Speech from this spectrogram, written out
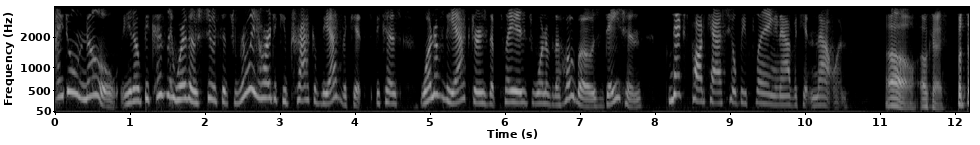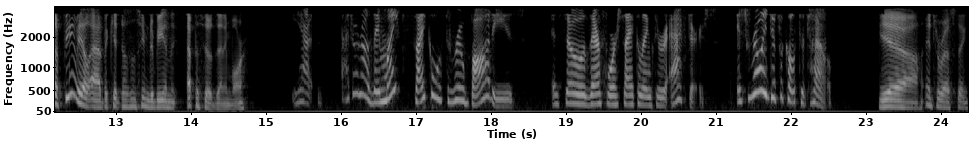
I don't know. You know, because they wear those suits, it's really hard to keep track of the advocates because one of the actors that plays one of the hobos, Dayton, next podcast he'll be playing an advocate in that one. Oh, okay. But the female advocate doesn't seem to be in the episodes anymore. Yeah, I don't know. They might cycle through bodies and so therefore cycling through actors. It's really difficult to tell. Yeah, interesting.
